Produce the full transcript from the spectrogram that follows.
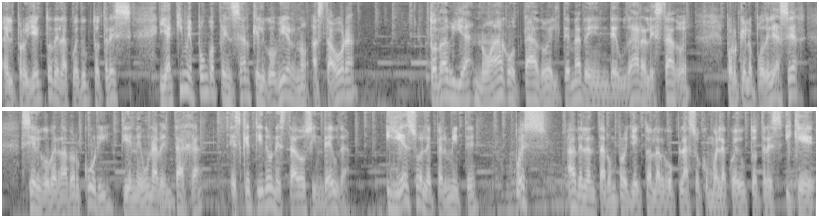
el proyecto del acueducto 3. Y aquí me pongo a pensar que el gobierno hasta ahora todavía no ha agotado el tema de endeudar al Estado, ¿eh? porque lo podría hacer. Si el gobernador Curi tiene una ventaja, es que tiene un Estado sin deuda. Y eso le permite, pues, adelantar un proyecto a largo plazo como el Acueducto 3 y que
